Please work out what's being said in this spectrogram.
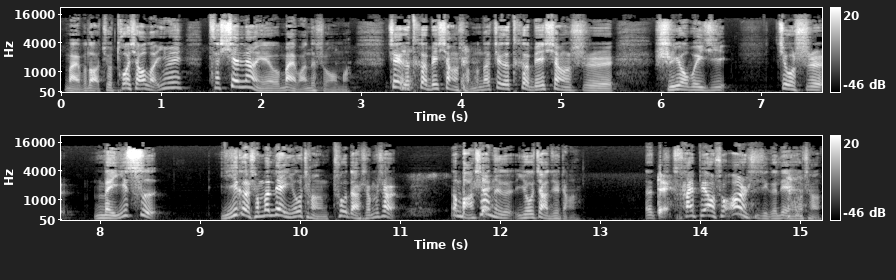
买不到，就脱销了，因为它限量也有卖完的时候嘛。这个特别像什么呢？这个特别像是石油危机，就是每一次。一个什么炼油厂出点什么事儿，那马上那个油价就涨，呃，对，还不要说二十几个炼油厂，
